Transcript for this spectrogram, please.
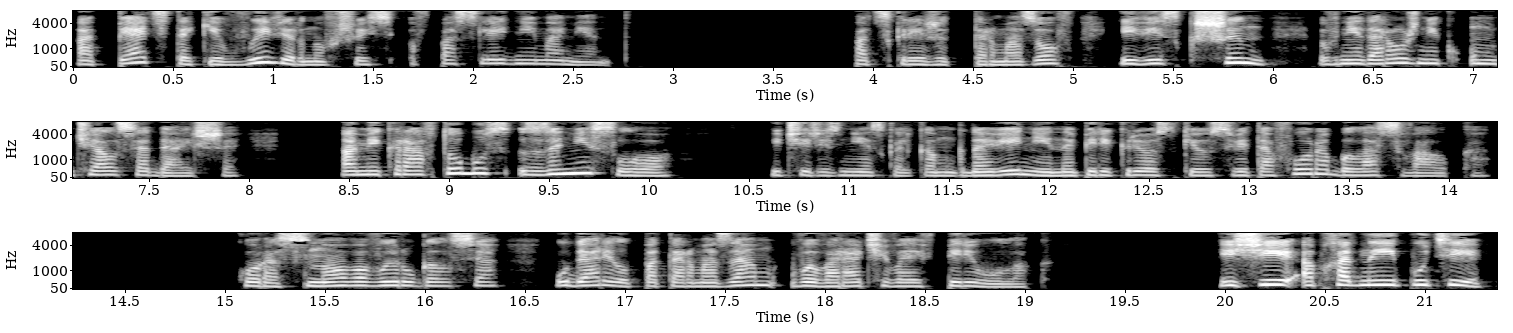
опять-таки вывернувшись в последний момент. Подскрежет тормозов и виск шин, внедорожник умчался дальше, а микроавтобус занесло — и через несколько мгновений на перекрестке у светофора была свалка. Кора снова выругался, ударил по тормозам, выворачивая в переулок. «Ищи обходные пути!»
